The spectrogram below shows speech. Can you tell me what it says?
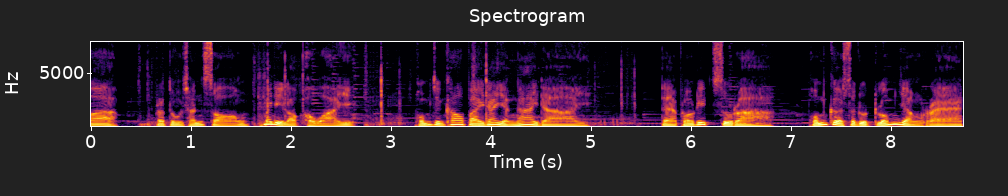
ว่าประตูชั้นสองไม่ได้ล็อกเอาไว้ ผมจึงเข้าไปได้อย่างง่ายดาย แต่เพราะฤทธิ์สุรา ผมเกิดสะดุดล้มอย่างแรง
